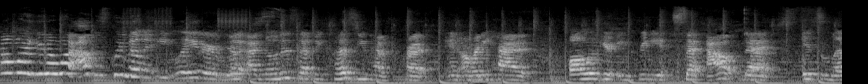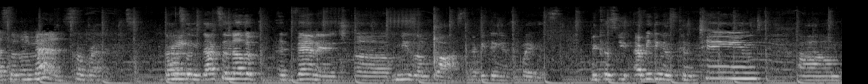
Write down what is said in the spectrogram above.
I'm like, you know what? I'll just clean up and eat later. But Yes. I noticed that because you have prepped and already had all of your ingredients set out, that Yes. it's less of a mess. Correct. That's, Right. a- that's another advantage of mise en place, everything is place. Because you, everything is contained, um,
